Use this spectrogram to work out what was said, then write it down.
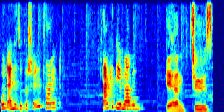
und eine super schöne Zeit. Danke dir, Marvin. Gern. Tschüss.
